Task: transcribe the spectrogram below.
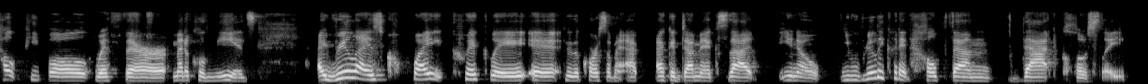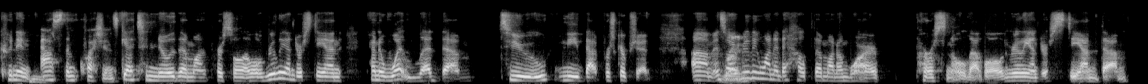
help people with their medical needs. I realized quite quickly it, eh, through the course of my ac- academics that, you know, you really couldn't help them that closely. You couldn't mm-hmm. ask them questions, get to know them on a personal level, really understand kind of what led them to need that prescription. Um, and so right. I really wanted to help them on a more personal level and really understand them.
